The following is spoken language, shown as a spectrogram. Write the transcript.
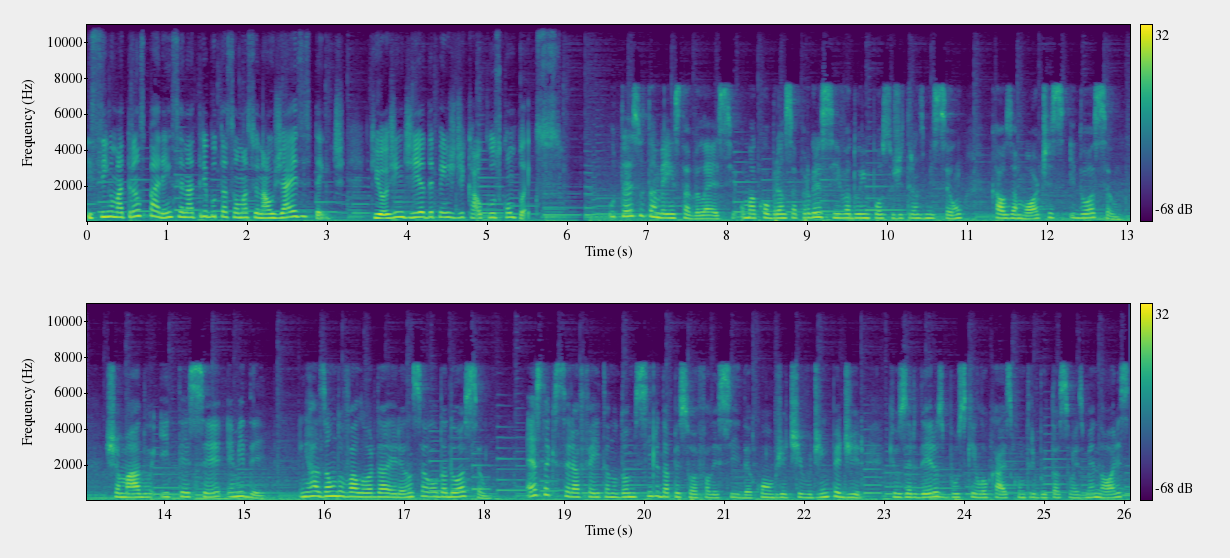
e sim uma transparência na tributação nacional já existente, que hoje em dia depende de cálculos complexos. O texto também estabelece uma cobrança progressiva do imposto de transmissão, causa mortes e doação, chamado ITCMD, em razão do valor da herança ou da doação esta que será feita no domicílio da pessoa falecida com o objetivo de impedir que os herdeiros busquem locais com tributações menores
